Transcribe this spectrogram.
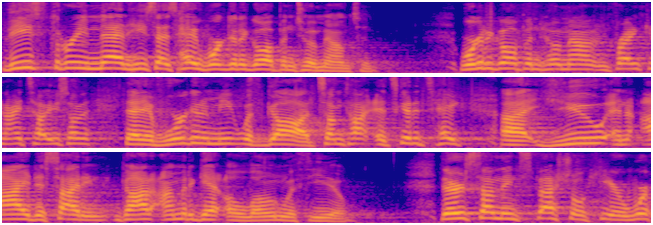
these three men, he says, hey, we're going to go up into a mountain. We're going to go up into a mountain. Friend, can I tell you something? That if we're going to meet with God, sometimes it's going to take uh, you and I deciding, God, I'm going to get alone with you. There's something special here. We're,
